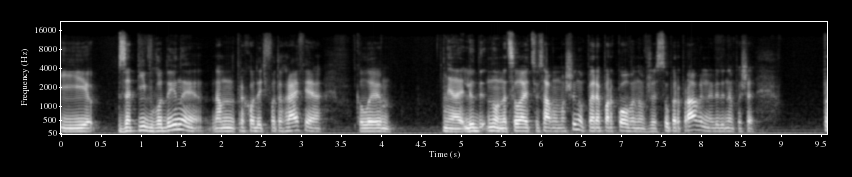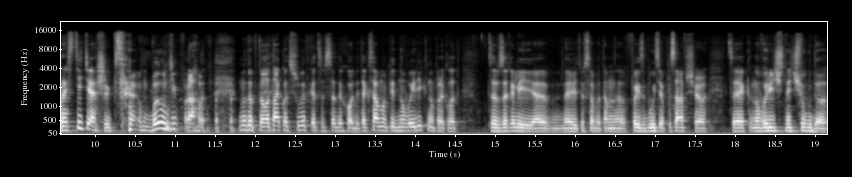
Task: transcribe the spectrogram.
І за півгодини нам приходить фотографія, коли. Люди ну, надсилають цю саму машину, перепарковано вже суперправильно. Людина пише: Простите, ошибся, був неправ. Ну тобто, отак от швидко це все доходить. Так само під Новий рік, наприклад, це взагалі я навіть у себе там на Фейсбуці писав, що це як новорічне чудо.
